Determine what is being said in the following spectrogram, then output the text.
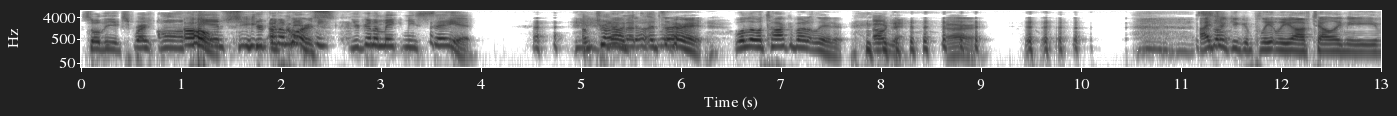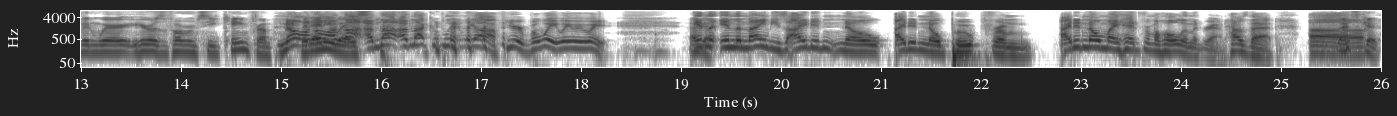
So the expression, oh, Oh, man, she- you're gonna of make course. me, you're gonna make me say it. I'm trying no, not don't- to. it's swear. all right. Well, we'll talk about it later. Okay, all right. I So- took you completely off telling me even where Heroes of Homeroom C came from. No, but no, anyways, I'm not. I'm not. I'm not completely off here. But wait, wait, wait, wait. In the in the 90s, I didn't know. I didn't know poop from. I didn't know my head from a hole in the ground. How's that? Uh, that's good.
